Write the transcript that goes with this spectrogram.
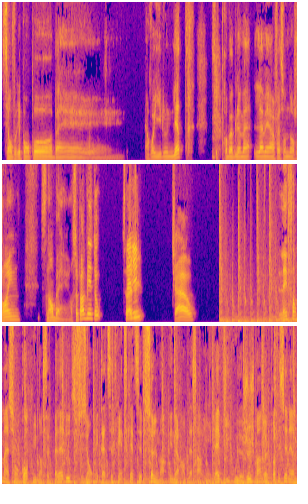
Si on vous répond pas, ben envoyez-nous une lettre. C'est probablement la meilleure façon de nous rejoindre. Sinon, ben, on se parle bientôt. Salut. Ciao. L'information contenue dans cette balado-diffusion est à titre indicatif seulement et ne remplace en rien l'avis ou le jugement d'un professionnel.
